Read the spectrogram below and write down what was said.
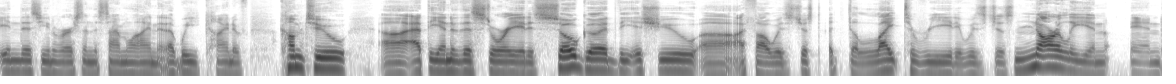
in this universe in this timeline that we kind of come to uh, at the end of this story. It is so good. The issue uh, I thought was just a delight to read. It was just gnarly and and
